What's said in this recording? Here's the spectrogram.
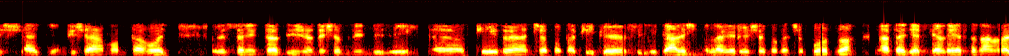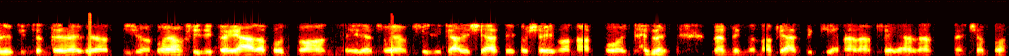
is együnk is elmondta, hogy ő szerint a Dijon és a Brindisi két olyan csapat, akik fizikálisan legerősebbek a csoportba. Hát egyet kell értenem velük, hiszen tényleg a Dijon olyan fizikai állapotban, illetve olyan fizikális játékosai vannak, hogy tényleg nem minden nap játszik ilyen ellenfél ellen egy csapat.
